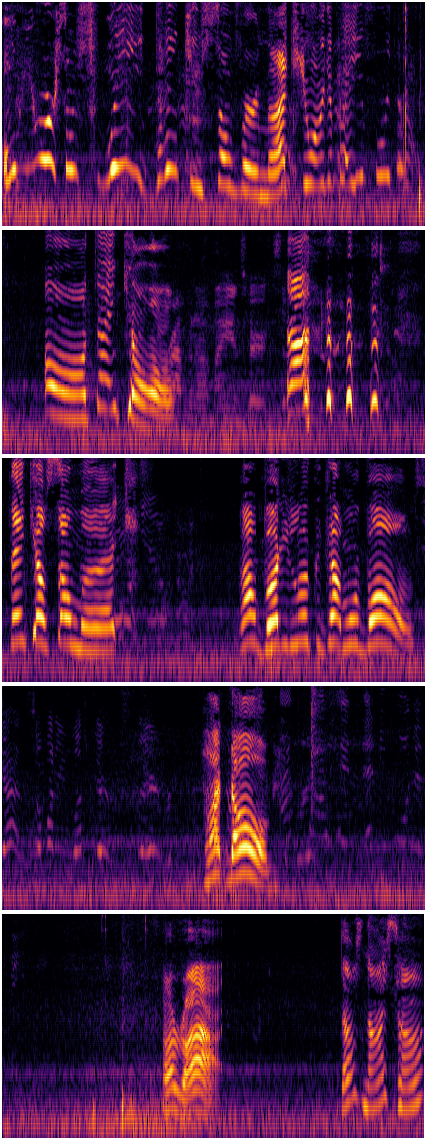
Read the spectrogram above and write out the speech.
Oh, you are so sweet. Thank you so very much. You want me to pay you for them? Oh, thank y'all. My hands hurt. So Thank y'all so much. Oh, buddy, look, we got more balls. Yeah, Hot dog. All right. That was nice, huh?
